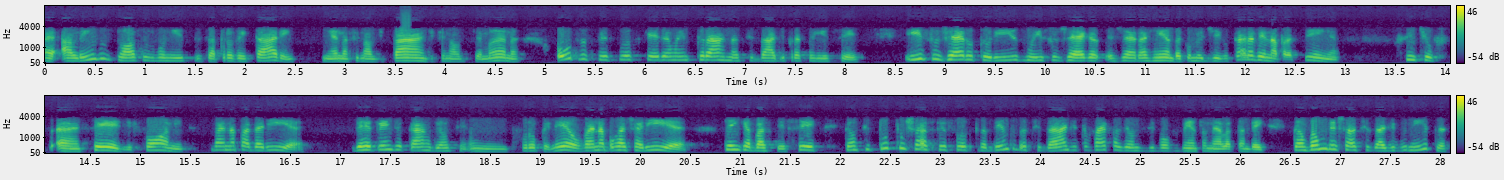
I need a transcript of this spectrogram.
é, além dos nossos munícipes aproveitarem, né, na final de tarde, final de semana, outras pessoas queiram entrar na cidade para conhecer. Isso gera o turismo, isso gera, gera renda, como eu digo, o cara vem na pracinha, sentiu uh, sede, fome, vai na padaria. De repente o carro deu um, um furou pneu, vai na borracharia, tem que abastecer. Então, se tu puxar as pessoas para dentro da cidade, tu vai fazer um desenvolvimento nela também. Então, vamos deixar a cidade bonita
